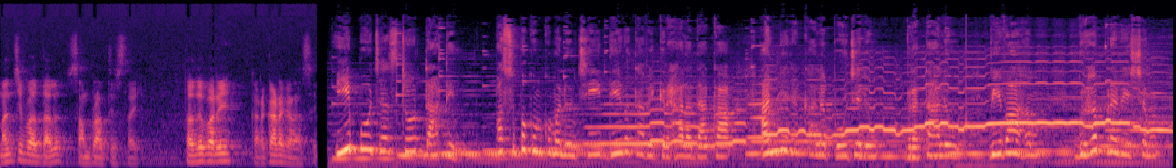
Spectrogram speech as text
మంచి ఫలితాలు సంప్రాప్తిస్తాయి. తదుపరి కర్కాటక రాశి. ఈ పూజా స్టోర్ డాట్ ఇన్ పసుపు కుంకుమ నుంచి దేవతా విగ్రహాల దాకా అన్ని రకాల పూజలు వ్రతాలు వివాహం గృహప్రవేశం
